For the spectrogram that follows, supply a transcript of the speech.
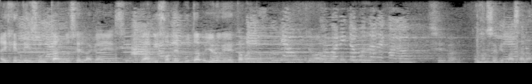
Hay gente insultándose en la calle. Plan, hijos de puta, pero yo creo que estamos en normal. Sí, bueno. No sé qué pasará.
